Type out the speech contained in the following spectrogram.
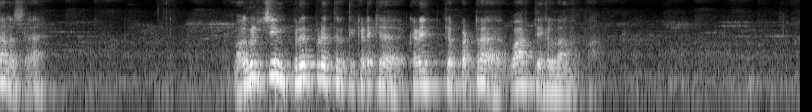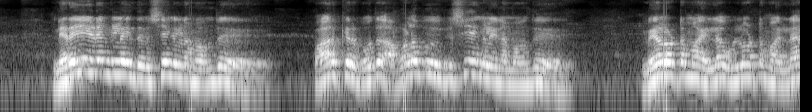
தானே சார் மகிழ்ச்சியின் பிறப்பிடத்திற்கு கிடைக்க கிடைக்கப்பட்ட வார்த்தைகள் தான் தான் நிறைய இடங்களில் இந்த விஷயங்கள் நம்ம வந்து பார்க்கிற போது அவ்வளவு விஷயங்களை நம்ம வந்து மேலோட்டமாக இல்லை உள்ளோட்டமாக இல்லை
